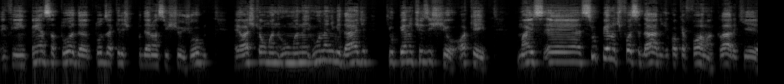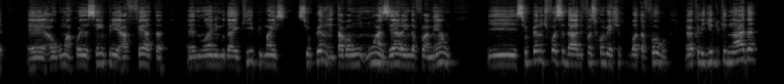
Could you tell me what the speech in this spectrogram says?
é, enfim, a imprensa toda, todos aqueles que puderam assistir o jogo, eu acho que é uma, uma unanimidade que o pênalti existiu. Ok. Mas é, se o pênalti fosse dado, de qualquer forma, claro que é, alguma coisa sempre afeta é, no ânimo da equipe, mas se o pênalti estava 1 a 0 ainda Flamengo, e se o pênalti fosse dado e fosse convertido para o Botafogo, eu acredito que nada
